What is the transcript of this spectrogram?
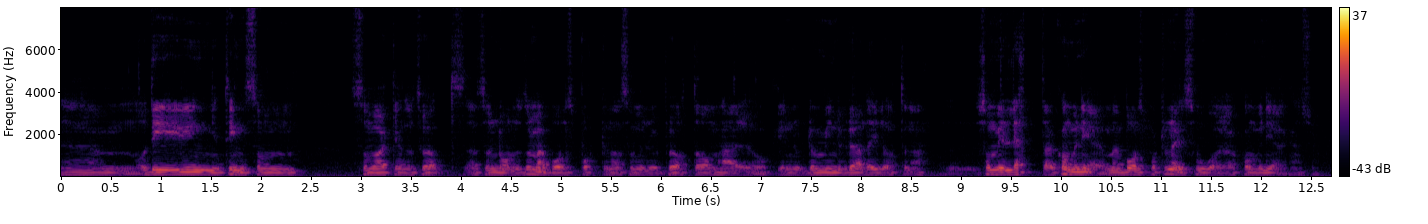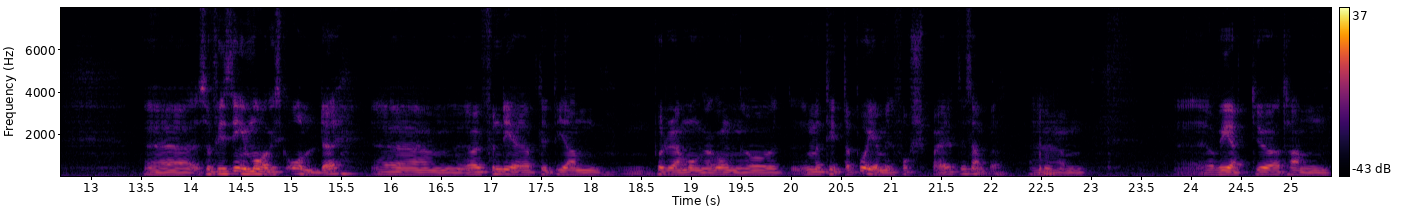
Um, och det är ju ingenting som, som varken, jag tror att, alltså någon av de här bollsporterna som vi nu pratar om här och de individuella idrotterna som är lättare att kombinera. Men bollsporterna är ju svårare att kombinera kanske. Uh, så finns det ingen magisk ålder. Uh, jag har funderat lite grann på det där många gånger. Och, men titta på Emil Forsberg till exempel. Mm. Uh, jag vet ju att han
